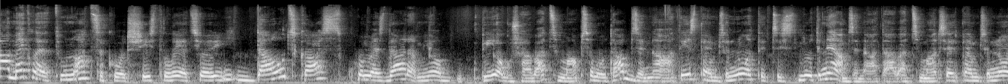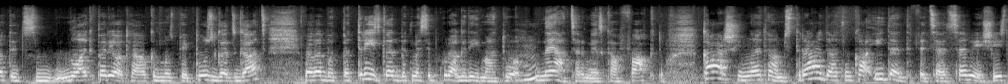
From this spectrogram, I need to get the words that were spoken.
Kā meklēt un atsakot šīs lietas? Jo daudz kas, ko mēs darām jau pieaugušā vecumā, absolūti apzināti, iespējams, ir noticis ļoti neapzinātā vecumā. Tas iespējams ir noticis laika periodā, kad mums bija pusgads, gads, vai varbūt pat trīs gadi, bet mēs jebkurā gadījumā to mm -hmm. neatceramies kā faktu. Kā ar šīm lietām strādāt un kā identificēt sevī šīs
